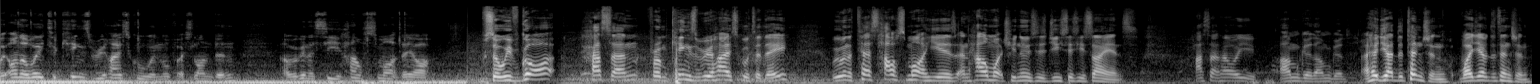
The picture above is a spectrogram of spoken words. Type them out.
we're on our way to Kingsbury High School in Northwest London and we're going to see how smart they are. So we've got Hassan from Kingsbury High School today. We want to test how smart he is and how much he knows his GCSE science. Hassan, how are you? I'm good, I'm good. I heard you had detention. Why do you have detention?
